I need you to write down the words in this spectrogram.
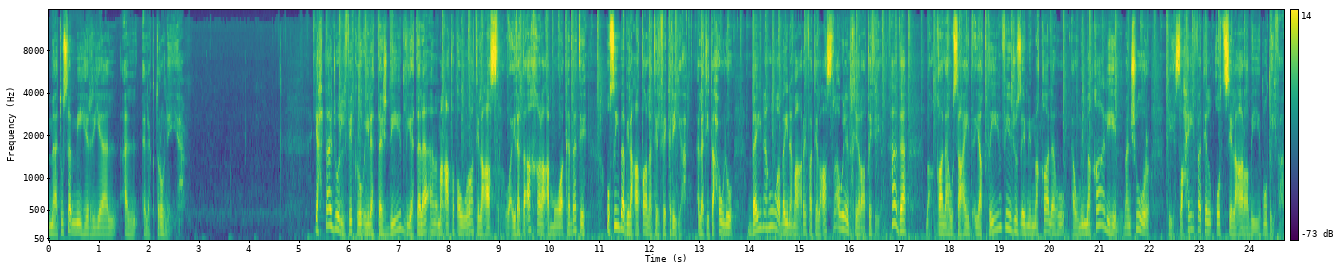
ما تسميه الريال الإلكتروني. يحتاج الفكر إلى التجديد ليتلائم مع تطورات العصر وإذا تأخر عن مواكبته أصيب بالعطالة الفكرية التي تحول بينه وبين معرفة العصر أو الانخراط فيه. هذا ما قاله سعيد يقطين في جزء من مقاله أو من مقاله المنشور في صحيفة القدس العربي مضيفا.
